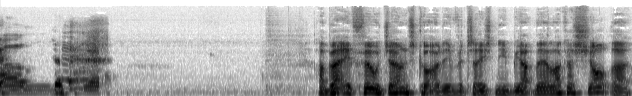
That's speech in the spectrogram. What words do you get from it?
Um, yeah. I bet if Phil Jones got an invitation, he'd be up there like a shot, though.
